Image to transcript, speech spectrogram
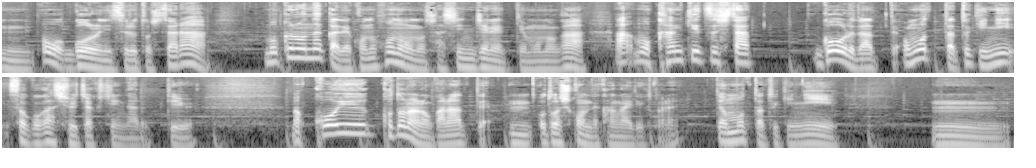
うん、をゴールにするとしたら僕の中でこの炎の写真ジェネっていうものがあもう完結したゴールだって思った時にそこが終着地になるっていう、まあ、こういうことなのかなって、うん、落とし込んで考えていくとね。って思った時にうん。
